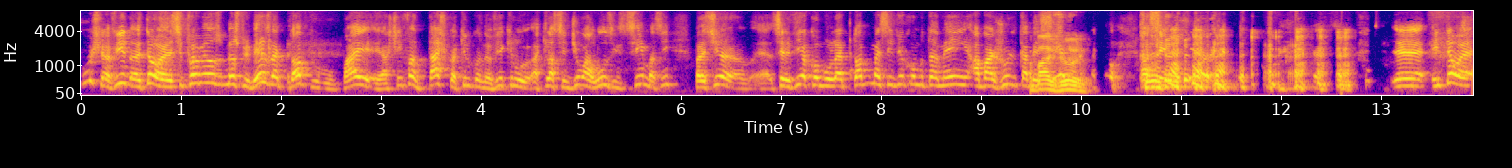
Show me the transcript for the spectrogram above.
Puxa vida, então, esse foi meus, meus primeiros laptops. O pai, achei fantástico aquilo quando eu vi aquilo, aquilo acendia uma luz em cima, assim, parecia, é, servia como laptop, mas servia como também abajur de cabeceira. Abajur. Assim, é, então, é,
